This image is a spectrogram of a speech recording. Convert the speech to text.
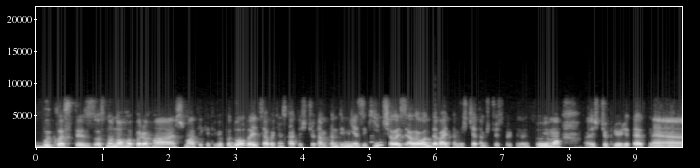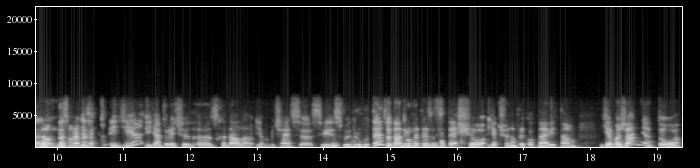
викласти з основного пирога шмат, який тобі подобається, а потім сказати, що там пандемія закінчилась, але от давайте ми ще там щось профінансуємо, е, що пріоритетне. Ну, насправді так і є. Я, до речі, е, згадала, я вибачаюсь, е, свій свою другу тезу. Да? Друга теза це те, що якщо, наприклад, навіть там є бажання, то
